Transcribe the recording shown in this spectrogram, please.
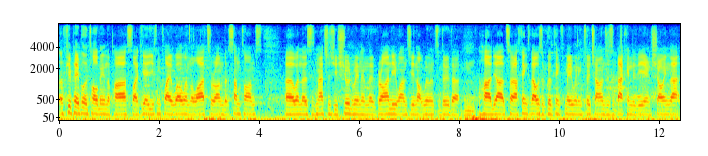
a few people have told me in the past, like, yeah, you can play well when the lights are on, but sometimes uh, when there's matches you should win and the grindy ones, you're not willing to do the, the hard yards. So I think that was a good thing for me, winning two challenges at the back end of the year and showing that.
